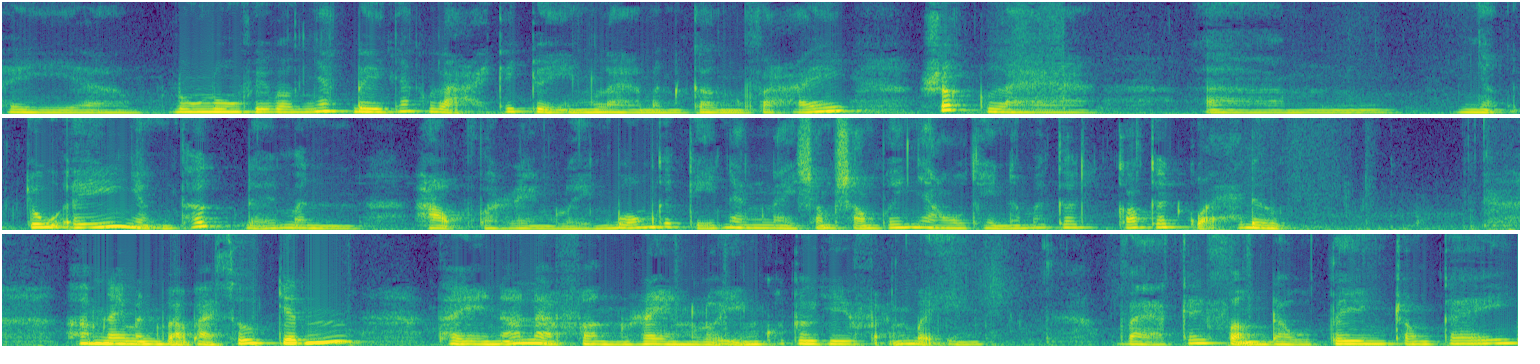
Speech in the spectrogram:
Thì à, luôn luôn phi vân nhắc đi nhắc lại cái chuyện là mình cần phải rất là uh, nhận chú ý nhận thức để mình học và rèn luyện bốn cái kỹ năng này song song với nhau thì nó mới có, có kết quả được. Hôm nay mình vào bài số 9 thì nó là phần rèn luyện của tư duy phản biện. Và cái phần đầu tiên trong cái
